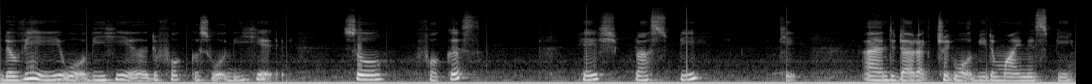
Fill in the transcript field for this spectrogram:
the v will be here the focus will be here. So focus h plus p okay and the directrix will be the minus p.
